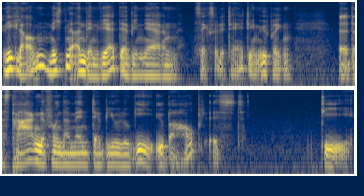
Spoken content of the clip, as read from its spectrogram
Wir glauben nicht mehr an den Wert der binären Sexualität, die im Übrigen äh, das tragende Fundament der Biologie überhaupt ist. Die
